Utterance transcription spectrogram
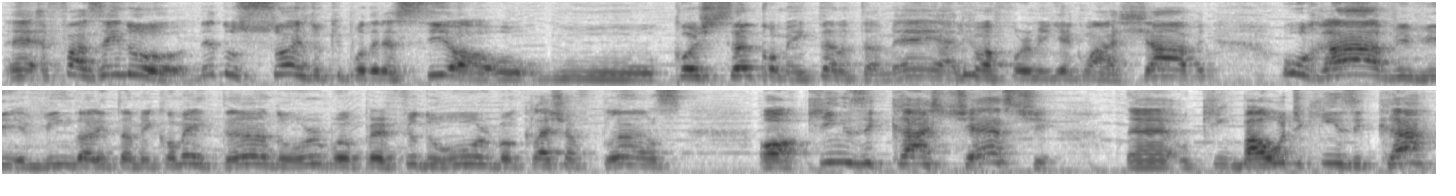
é, fazendo deduções do que poderia ser, ó, o, o Koji-san comentando também, ali uma formiguinha com a chave, o Ravi vindo ali também comentando, o Urban, o perfil do Urban, Clash of Clans, ó, 15k chest, é, o baú de 15k,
